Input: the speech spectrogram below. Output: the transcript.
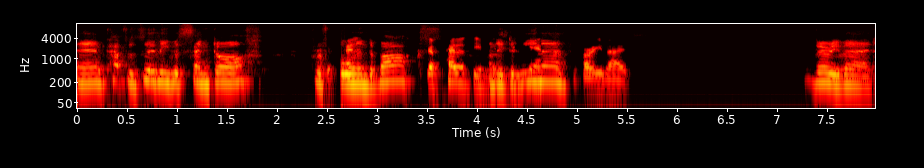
Um, Tafazolli was sent off for The foul in the box. The penalty And again Demina- very bad. Very bad.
